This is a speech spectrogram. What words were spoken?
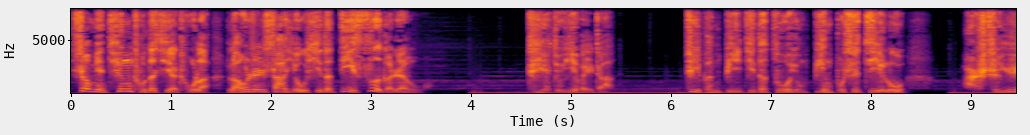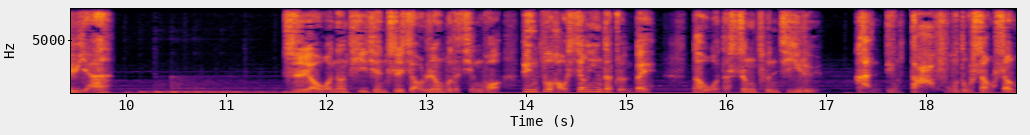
上面清楚的写出了狼人杀游戏的第四个任务。这也就意味着，这本笔记的作用并不是记录，而是预言。只要我能提前知晓任务的情况，并做好相应的准备，那我的生存几率肯定大幅度上升。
